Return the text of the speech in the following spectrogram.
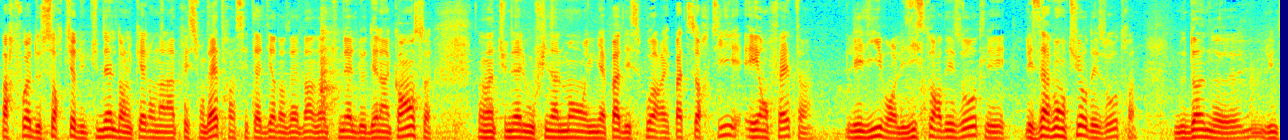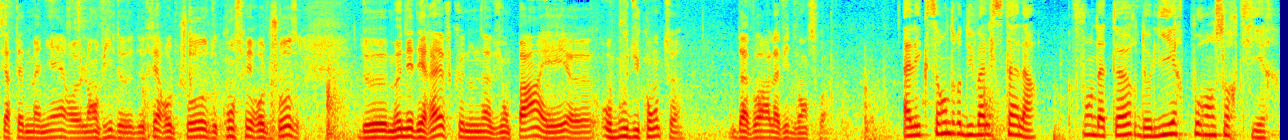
parfois de sortir du tunnel dans lequel on a l'impression d'être, c'est-à-dire dans, un, tunnel de délinquance, dans un tunnel où finalement il n'y a pas d'espoir et pas de sortie. Et en fait, les livres, les histoires des autres, les, aventures des autres nous donnent euh, d'une certaine manière euh, l'envie de, faire autre chose, de construire autre chose, de mener des rêves que nous n'avions pas et euh, au bout du compte d'avoir la vie devant soi. Alexandre Duval-Stala, fondateur de Lire pour en sortir.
